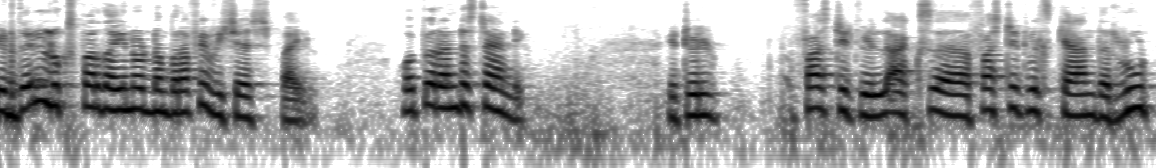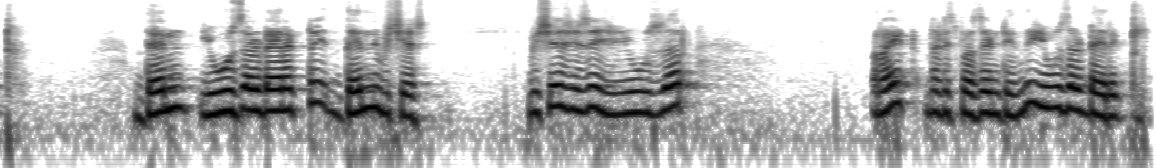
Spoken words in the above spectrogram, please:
it then looks for the inode number of a vishesh file. Hope you're understanding. It will first it will uh, first it will scan the root then user directory then vishesh vishesh is a user right that is present in the user directory.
